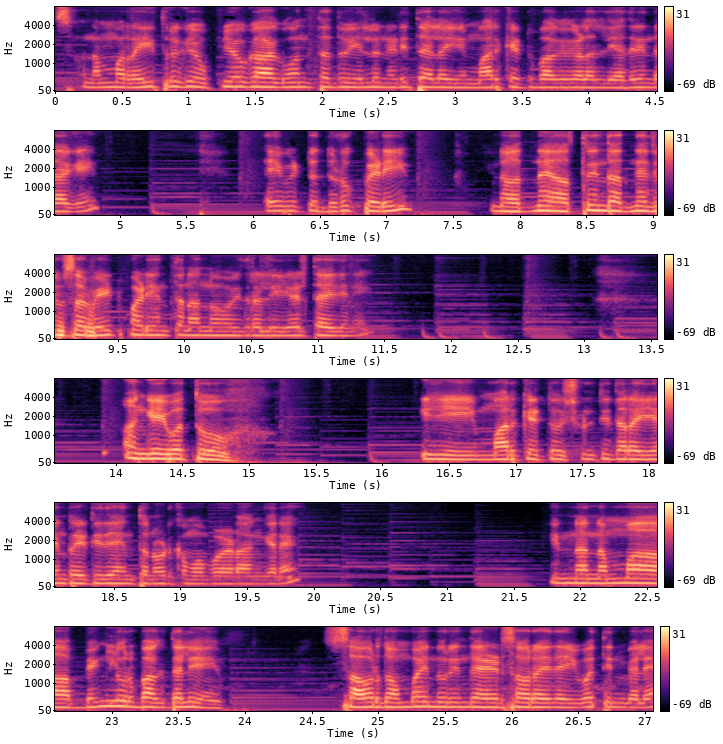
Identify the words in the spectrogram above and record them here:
ಸೊ ನಮ್ಮ ರೈತರಿಗೆ ಉಪಯೋಗ ಆಗುವಂಥದ್ದು ಎಲ್ಲೂ ನಡೀತಾ ಇಲ್ಲ ಈ ಮಾರ್ಕೆಟ್ ಭಾಗಗಳಲ್ಲಿ. ಅದರಿಂದಾಗಿ ದಯವಿಟ್ಟು ದುಡುಕ್ಬೇಡಿ. ಇನ್ನು ಹದಿನೈದು ಹತ್ತರಿಂದ ಹದಿನೈದು ದಿವಸ ವೆಯ್ಟ್ ಮಾಡಿ ಅಂತ ನಾನು ಇದರಲ್ಲಿ ಹೇಳ್ತಾ ಇದ್ದೀನಿ. ಹಂಗೆ ಇವತ್ತು ಈ ಮಾರ್ಕೆಟ್ ಶುಂಠಿ ದರ ಏನು ರೇಟ್ ಇದೆ ಅಂತ ನೋಡ್ಕೊಂಬೋಣ ಹಂಗೇನೆ. ಇನ್ನು ನಮ್ಮ ಬೆಂಗಳೂರು ಭಾಗದಲ್ಲಿ ಸಾವಿರದ ಒಂಬೈನೂರಿಂದ ಎರಡು ಸಾವಿರ ಇದೆ ಇವತ್ತಿನ ಬೆಲೆ.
